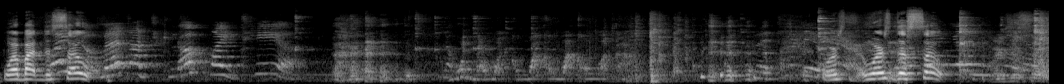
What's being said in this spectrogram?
What about the soap? Wait a minute, look right here. Where's where's the soap? Where's the soap?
